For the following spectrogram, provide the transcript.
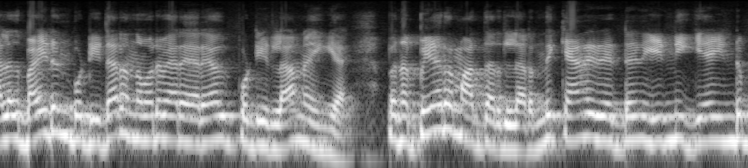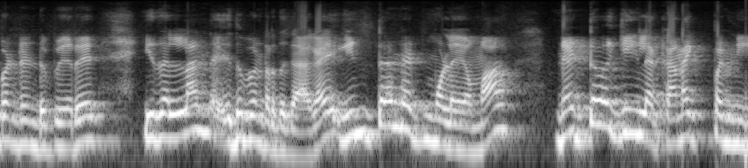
அல்லது பைடன் போட்டிட்டார் அந்த மாதிரி வேறு யாரையாவது போட்டிடலாம்னு வைங்க. இப்போ இந்த பேரை மாற்றுறதுலேருந்து கேண்டிடேட்டு எண்ணிக்கை இண்டிபெண்ட் பேர் இதெல்லாம் இது பண்ணுறதுக்காக இன்டர்நெட் மூலயமா நெட்ஒர்க்கிங்கில் கனெக்ட் பண்ணி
